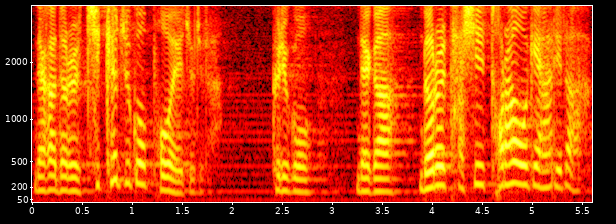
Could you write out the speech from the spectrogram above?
내가 너를 지켜주고 보호해 주리라. 그리고 내가 너를 다시 돌아오게 하리라.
